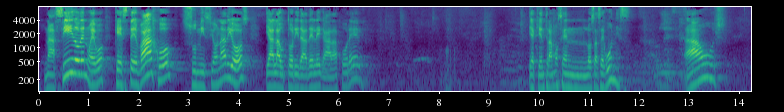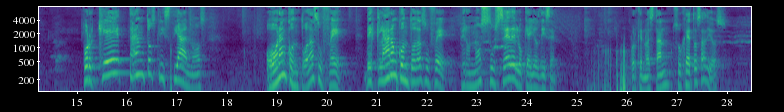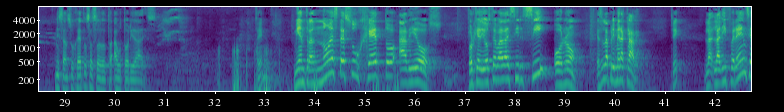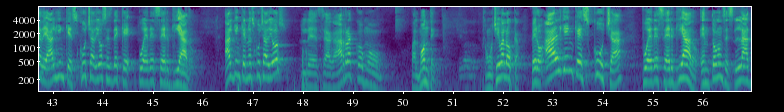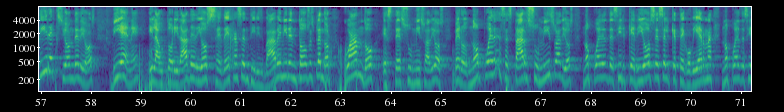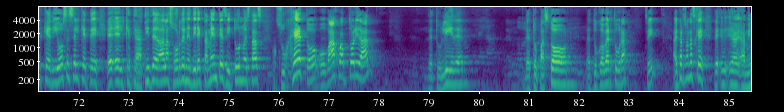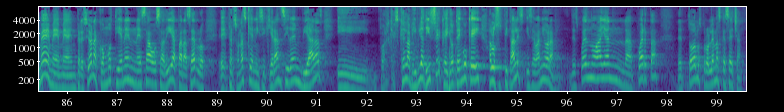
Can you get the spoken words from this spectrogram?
nacido de nuevo, que esté bajo sumisión a Dios y a la autoridad delegada por Él. Y aquí entramos en los asegúnes. ¡Auch! ¿Por qué tantos cristianos Oran con toda su fe, declaran con toda su fe, pero no sucede lo que ellos dicen, porque no están sujetos a Dios ni están sujetos a sus autoridades. Mientras no estés sujeto a Dios, porque Dios te va a decir sí o no. Esa es la primera clave. ¿sí? La, la, diferencia de alguien que escucha a Dios es de que puede ser guiado. Alguien que no escucha a Dios le, se agarra como palmonte, como chiva loca. Pero alguien que escucha puede ser guiado. Entonces, la dirección de Dios viene y la autoridad de Dios se deja sentir y va a venir en todo su esplendor cuando estés sumiso a Dios. Pero no puedes estar sumiso a Dios, no puedes decir que Dios es el que te gobierna, no puedes decir que Dios es el que te el que a ti te da las órdenes directamente si tú no estás sujeto o bajo autoridad de tu líder, de tu pastor, de tu cobertura, ¿sí? Hay personas que eh, eh, a mí me, impresiona cómo tienen esa osadía para hacerlo. Eh, personas que ni siquiera han sido enviadas y porque es que la Biblia dice que yo tengo que ir a los hospitales y se van y oran. Después no hayan la puerta de todos los problemas que se echan.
